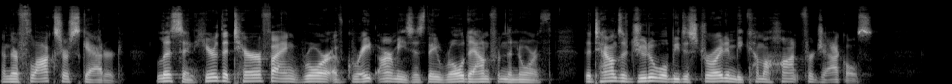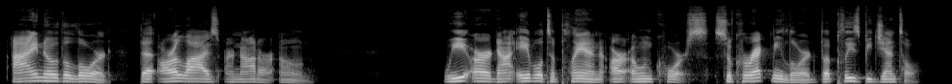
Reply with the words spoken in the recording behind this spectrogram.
and their flocks are scattered. Listen, hear the terrifying roar of great armies as they roll down from the north. The towns of Judah will be destroyed and become a haunt for jackals. I know the Lord, that our lives are not our own. We are not able to plan our own course. So correct me, Lord, but please be gentle.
